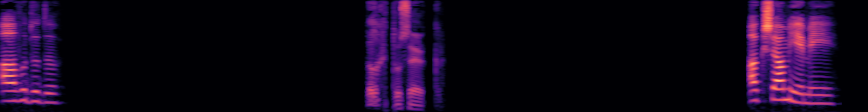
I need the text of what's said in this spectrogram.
ahududu, Õhtusöök. akşam yemeği,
